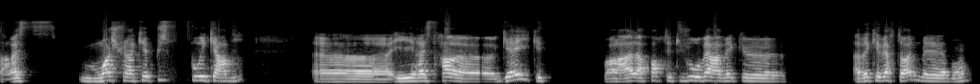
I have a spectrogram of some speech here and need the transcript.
ça reste. Moi, je suis inquiet plus pour Icardi. et il restera Gay, qui est voilà, la porte est toujours ouverte avec avec Everton, mais bon,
